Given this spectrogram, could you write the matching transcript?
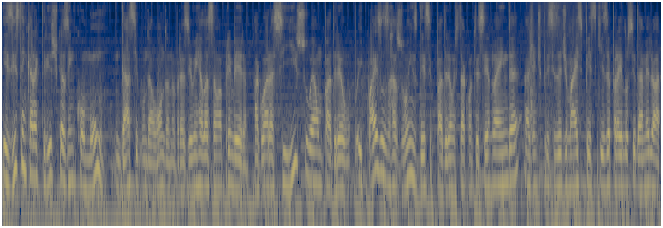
Existem características em comum da segunda onda no Brasil em relação à primeira. Agora, se isso é um padrão e quais as razões desse padrão está acontecendo, ainda a gente precisa de mais pesquisa para elucidar melhor.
